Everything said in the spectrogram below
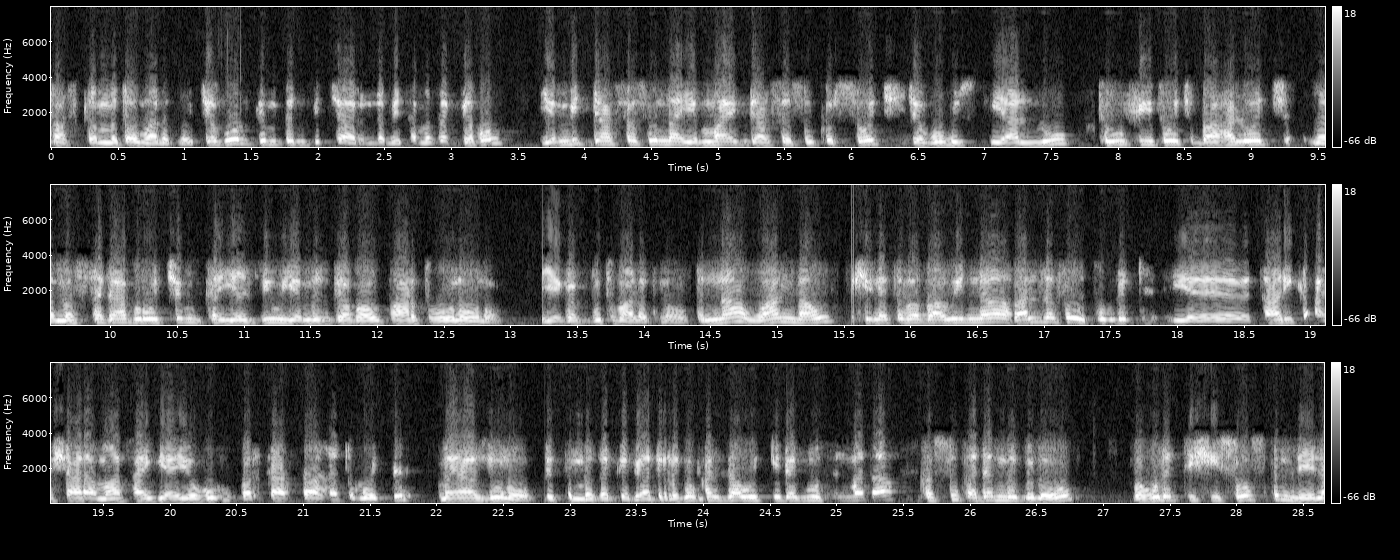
ሳስቀምጠው ማለት ነው። ጀጎል ግንብን ብቻ አይደለም የተመዘገበው የሚዳሰሱና የማይዳሰሱ ቅርሶች ጀጎል ውስጥ ያሉ ትውፊቶች፣ ባህሎች፣ መስተጋብሮችም የዚሁ የምዝገባው part ሆኖ ነው የገቡት ማለት ነው እና ዋናው ኪነ ጥበባዊና ባለፈው ትውልድ የታሪክ አሻራ ማሳያ የሆኑ በርካታ ነጥቦችን መያዙ ነው እንድትመዘገብ ያደረገው። ከዛ ውጭ ደግሞ ስንመጣ ከሱ ቀደም ብሎ በሁለት ሺህ ሶስትም ሌላ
